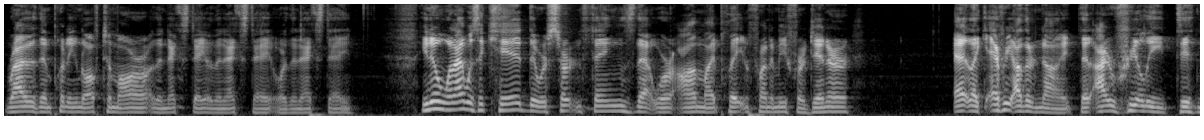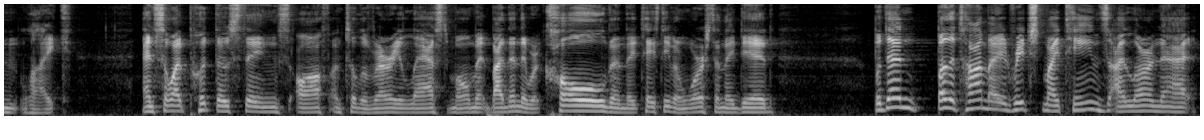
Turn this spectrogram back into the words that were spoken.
rather than putting it off tomorrow or the next day or the next day or the next day? You know, when I was a kid, there were certain things that were on my plate in front of me for dinner, at like every other night, that I really didn't like. And so I put those things off until the very last moment. By then they were cold and they taste even worse than they did. But then by the time I had reached my teens, I learned that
